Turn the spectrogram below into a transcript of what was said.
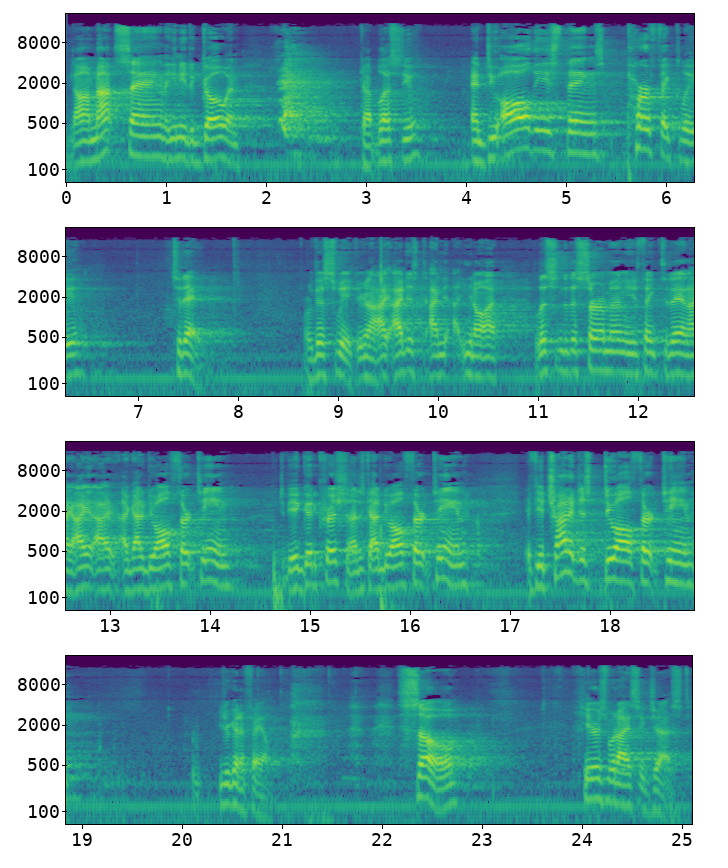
Now, I'm not saying that you need to go and, God bless you, and do all these things perfectly today or this week. You're gonna, I, I just, I, you know, I listen to the sermon, you think today, and I, I, I got to do all 13 to be a good Christian. I just got to do all 13. If you try to just do all 13, you're going to fail. so, here's what I suggest.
